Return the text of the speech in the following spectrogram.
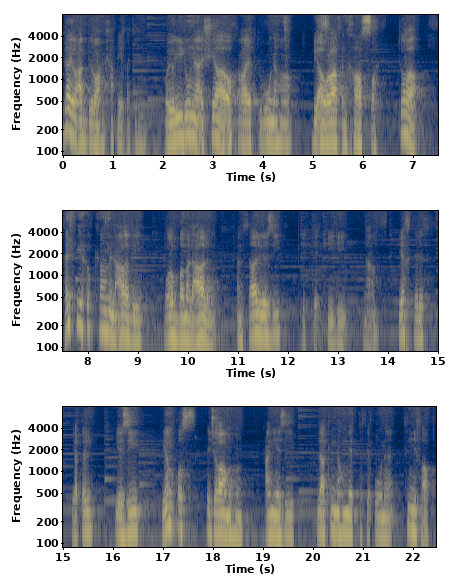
لا يعبر عن حقيقتهم ويريدون أشياء أخرى يكتبونها بأوراق خاصة ترى هل في حكام العرب وربما العالم أمثال يزيد؟ بالتأكيد نعم يختلف يقل يزيد ينقص إجرامهم عن يزيد لكنهم يتفقون في النفاق.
